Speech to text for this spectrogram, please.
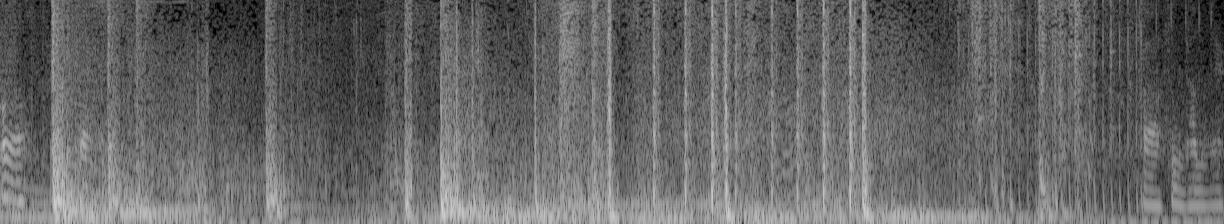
Oh. Oh well. that's fine. Ah, from down there.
